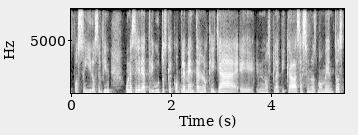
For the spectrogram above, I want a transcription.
poseídos, en fin, una serie de atributos que complementan lo que ya eh, nos platicabas hace unos momentos.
